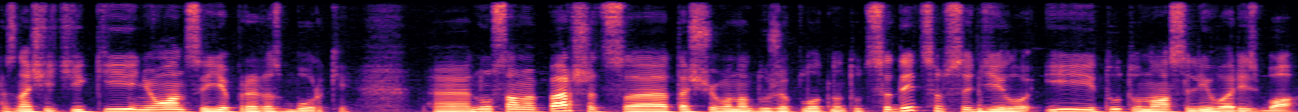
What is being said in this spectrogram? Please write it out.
Значить, які нюанси є при розборці? Е, ну, саме перше, це те, що вона дуже плотно тут сидить, все діло, і тут у нас ліва різьба.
